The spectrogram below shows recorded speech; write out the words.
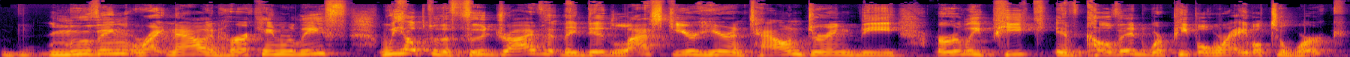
moving right now in hurricane relief. We helped with a food drive that they did last year here in town during the early peak of COVID where people weren't able to work.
